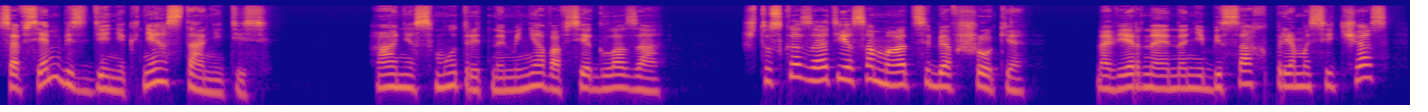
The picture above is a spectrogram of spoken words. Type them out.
совсем без денег не останетесь. Аня смотрит на меня во все глаза. Что сказать, я сама от себя в шоке. Наверное, на небесах прямо сейчас —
